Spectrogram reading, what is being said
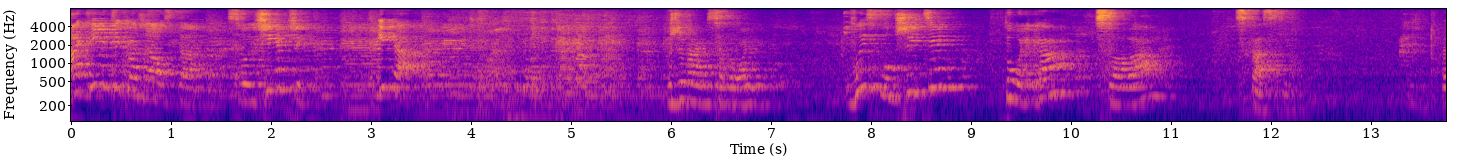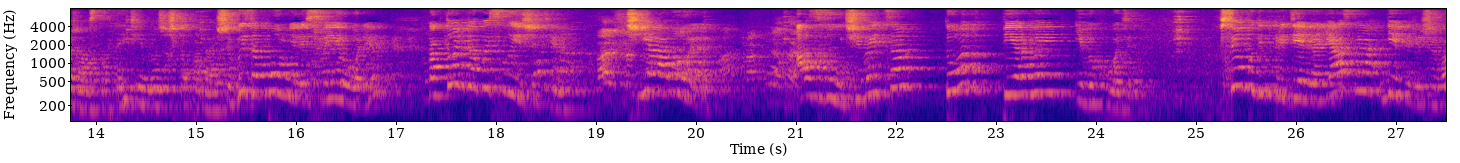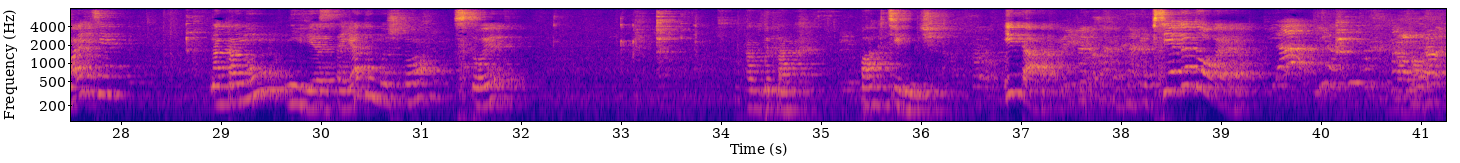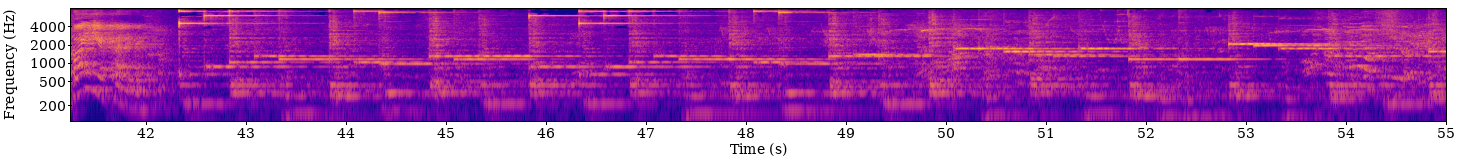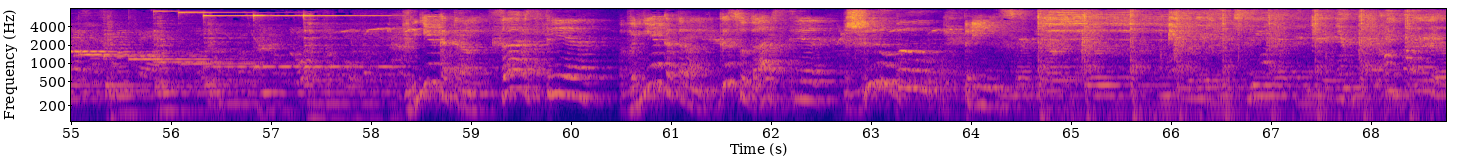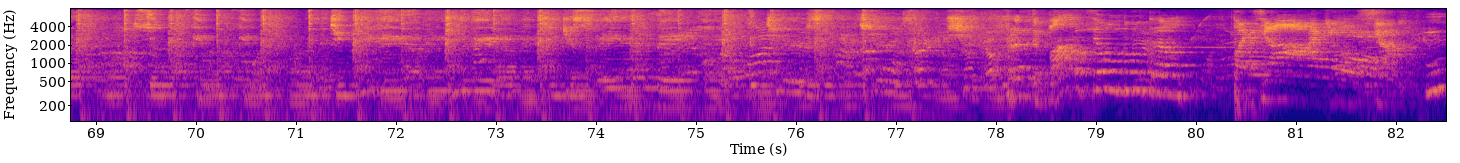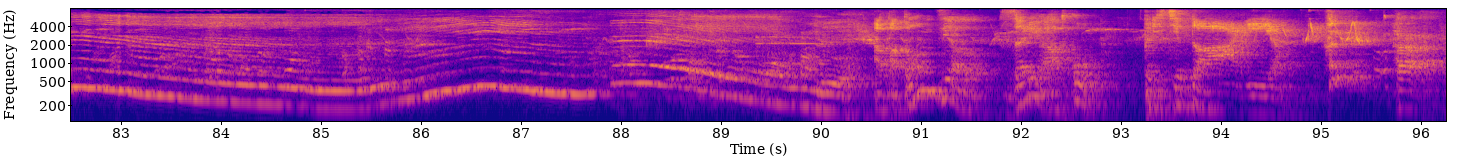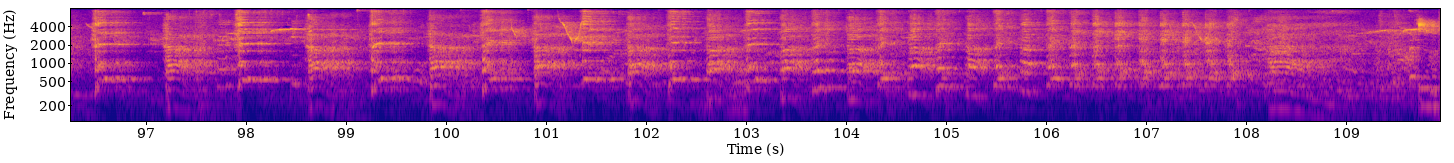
Оденьте, пожалуйста, свой чепчик. Итак, вживаемся в роль. Вы слушаете только слова сказки. Пожалуйста, отходите немножечко подальше. Вы запомнили свои роли. Как только вы слышите, чья роль озвучивается, тот первый и выходит. Все будет предельно ясно, не переживайте. На кону невеста. Я думаю, что стоит как бы так поактивничать. Итак, все готовы?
